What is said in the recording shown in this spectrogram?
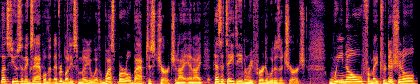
let's use an example that everybody's familiar with: Westboro Baptist Church, and I and I hesitate to even refer to it as a church. We know from a traditional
